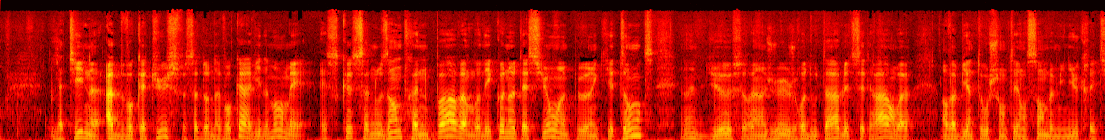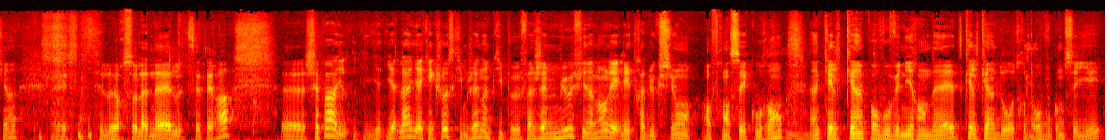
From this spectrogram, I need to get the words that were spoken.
latine advocatus, ça donne avocat évidemment, mais est-ce que ça nous entraîne pas dans des connotations un peu inquiétantes hein, Dieu serait un juge redoutable, etc. On va, on va bientôt chanter ensemble un milieu chrétien, c'est l'heure solennelle, etc. Euh, je sais pas, il y a- il y a- là il y a quelque chose qui me gêne un petit peu. Enfin, j'aime mieux finalement les, les traductions en français courant. hein, quelqu'un pour vous venir en aide, quelqu'un d'autre pour vous conseiller.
